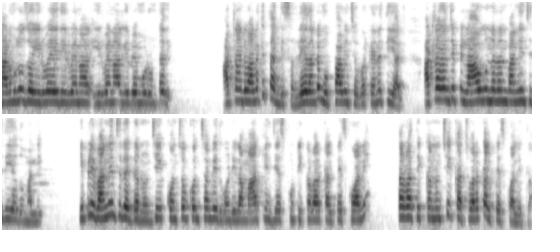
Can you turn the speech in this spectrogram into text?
నడుము లూజ్ ఇరవై ఐదు ఇరవై నాలుగు ఇరవై నాలుగు ఇరవై మూడు ఉంటుంది. అట్లాంటి వాళ్ళకి తగ్గిస్తాం. లేదంటే ముప్పావించి ఎవరికైనా తీయాలి. అట్లాగని చెప్పి లావు ఉన్నారని వన్ ఇంచ్ తీయదు మళ్ళీ. ఇప్పుడు ఈ వన్ ఇంచ్ దగ్గర నుంచి కొంచెం కొంచెంగా ఇదిగోండి ఇలా మార్కింగ్ చేసుకుంటూ ఇక్కడ వరకు కలిపేసుకోవాలి. తర్వాత ఇక్కడ నుంచి ఖర్చు వరకు కలిపేసుకోవాలి ఇట్లా.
